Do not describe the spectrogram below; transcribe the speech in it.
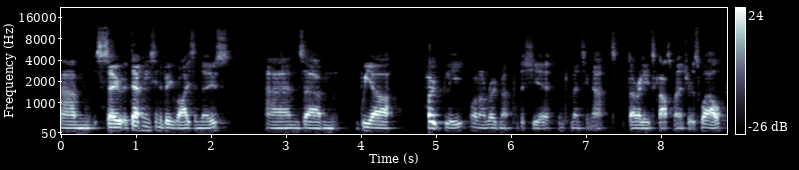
Um, so definitely seen a big rise in those, and um, we are hopefully on our roadmap for this year, implementing that directly into Class Manager as well.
